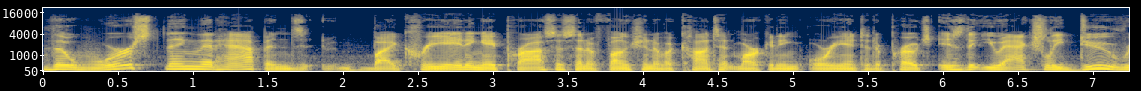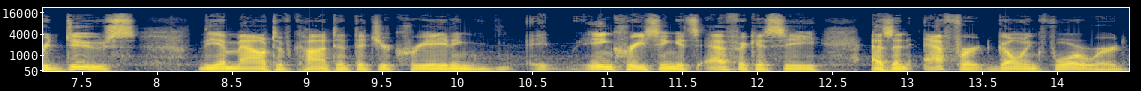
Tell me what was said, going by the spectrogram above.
the worst thing that happens by creating a process and a function of a content marketing oriented approach is that you actually do reduce the amount of content that you're creating increasing its efficacy as an effort going forward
